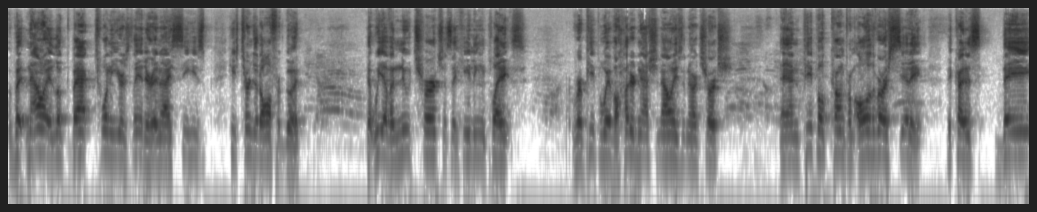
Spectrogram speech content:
But now I look back 20 years later and I see he's, he's turned it all for good. That we have a new church as a healing place where people, we have 100 nationalities in our church, and people come from all over our city because they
